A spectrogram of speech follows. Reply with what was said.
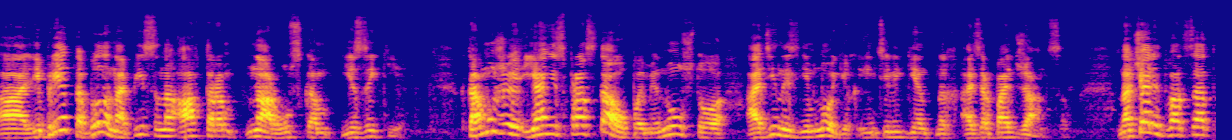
а либретто было написано автором на русском языке. К тому же я неспроста упомянул, что один из немногих интеллигентных азербайджанцев. В начале 20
